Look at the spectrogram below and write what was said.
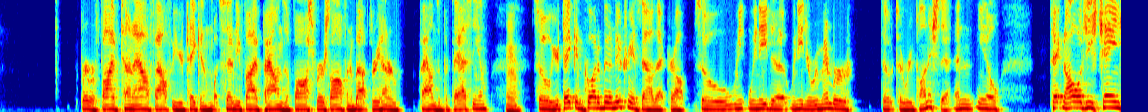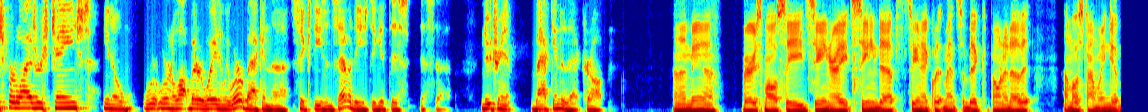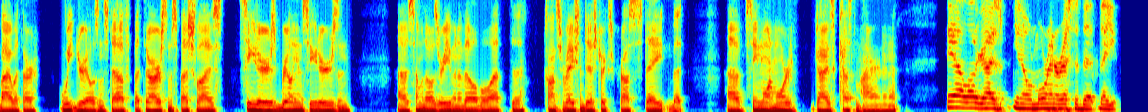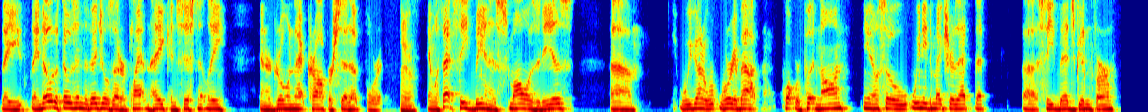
for every five ton of alfalfa, you're taking what 75 pounds of phosphorus off and about 300 pounds of potassium. Yeah. So you're taking quite a bit of nutrients out of that crop. So we, we need to we need to remember to, to replenish that. And you know, technology's changed, fertilizers changed. You know, we're, we're in a lot better way than we were back in the 60s and 70s to get this this uh, nutrient back into that crop. And then being a very small seed, seeding rates, seeding depth, seeding equipment's a big component of it. Uh, most of the time we can get by with our wheat drills and stuff, but there are some specialized seeders, Brillion seeders, and uh, some of those are even available at the conservation districts across the state. But I've seen more and more guys custom hiring in it. Yeah, a lot of guys, you know, are more interested that they they they know that those individuals that are planting hay consistently and are growing that crop are set up for it. Yeah. And with that seed being as small as it is, uh, we got to worry about what we're putting on. You know, so we need to make sure that that uh, seed bed's good and firm.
